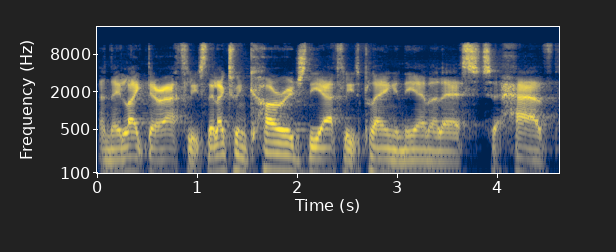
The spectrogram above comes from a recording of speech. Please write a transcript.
And they like their athletes. They like to encourage the athletes playing in the MLS to have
